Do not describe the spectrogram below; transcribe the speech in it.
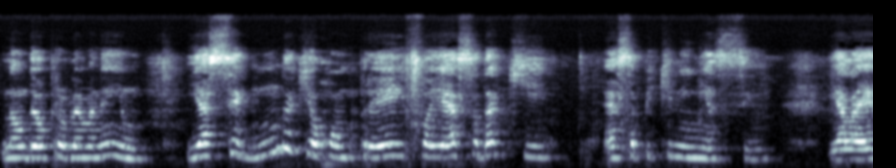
não deu problema nenhum. E a segunda que eu comprei foi essa daqui, essa pequenininha assim. E ela é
